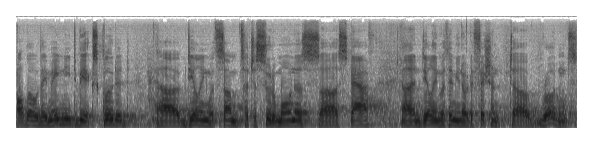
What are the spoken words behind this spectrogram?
although they may need to be excluded uh, dealing with some such as Pseudomonas, uh, staph, and dealing with immunodeficient rodents,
